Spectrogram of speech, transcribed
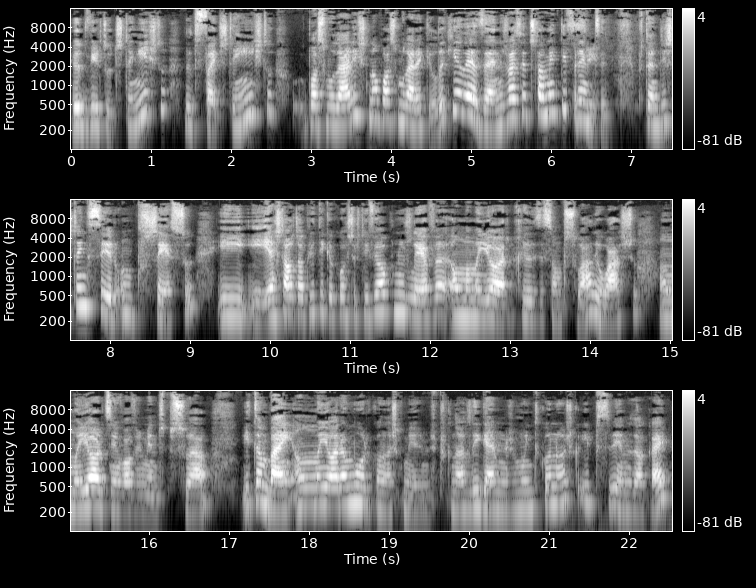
eu de virtudes tenho isto, de defeitos tenho isto, posso mudar isto, não posso mudar aquilo. Daqui a 10 anos vai ser totalmente diferente. Sim. Portanto, isto tem que ser um processo e, e esta autocrítica construtiva é o que nos leva a uma maior realização pessoal, eu acho, a um maior desenvolvimento pessoal e também a um maior amor connosco mesmos, porque nós ligamos-nos muito connosco e percebemos, ok,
